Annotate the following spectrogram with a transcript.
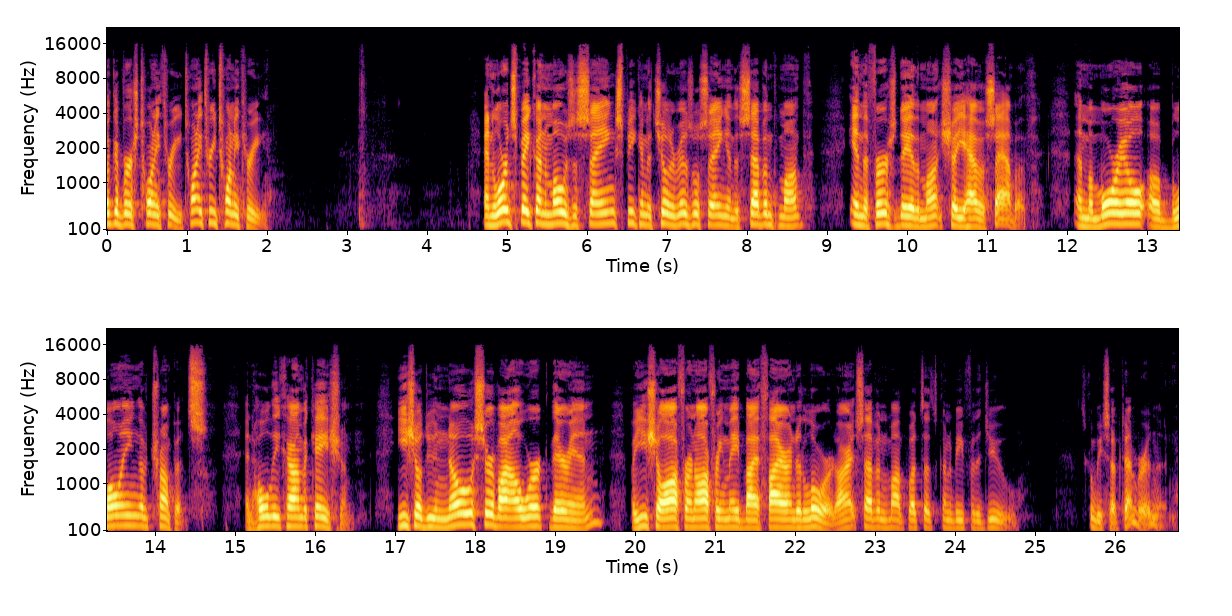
Look at verse 23. 23 23. And the Lord spake unto Moses, saying, Speaking to the children of Israel, saying, In the seventh month, in the first day of the month, shall ye have a Sabbath, a memorial of blowing of trumpets, and holy convocation. Ye shall do no servile work therein, but ye shall offer an offering made by fire unto the Lord. All right, seventh month, what's that going to be for the Jew? It's going to be September, isn't it?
